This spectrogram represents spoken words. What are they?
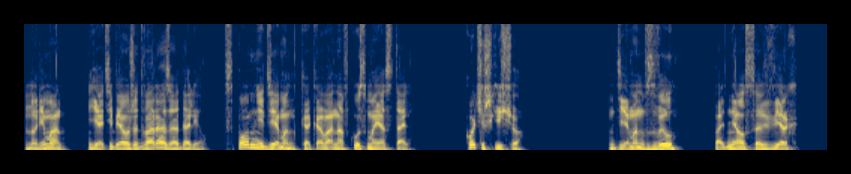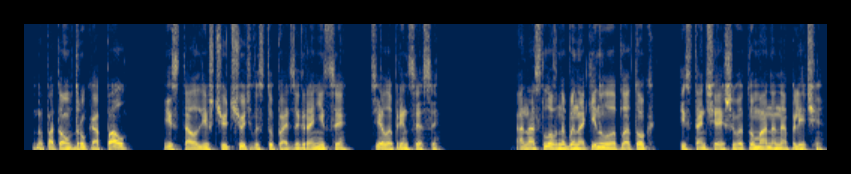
Нуриман, я тебя уже два раза одолел. Вспомни, демон, какова на вкус моя сталь. Хочешь еще? Демон взвыл, поднялся вверх, но потом вдруг опал и стал лишь чуть-чуть выступать за границы тела принцессы. Она словно бы накинула платок из тончайшего тумана на плечи.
